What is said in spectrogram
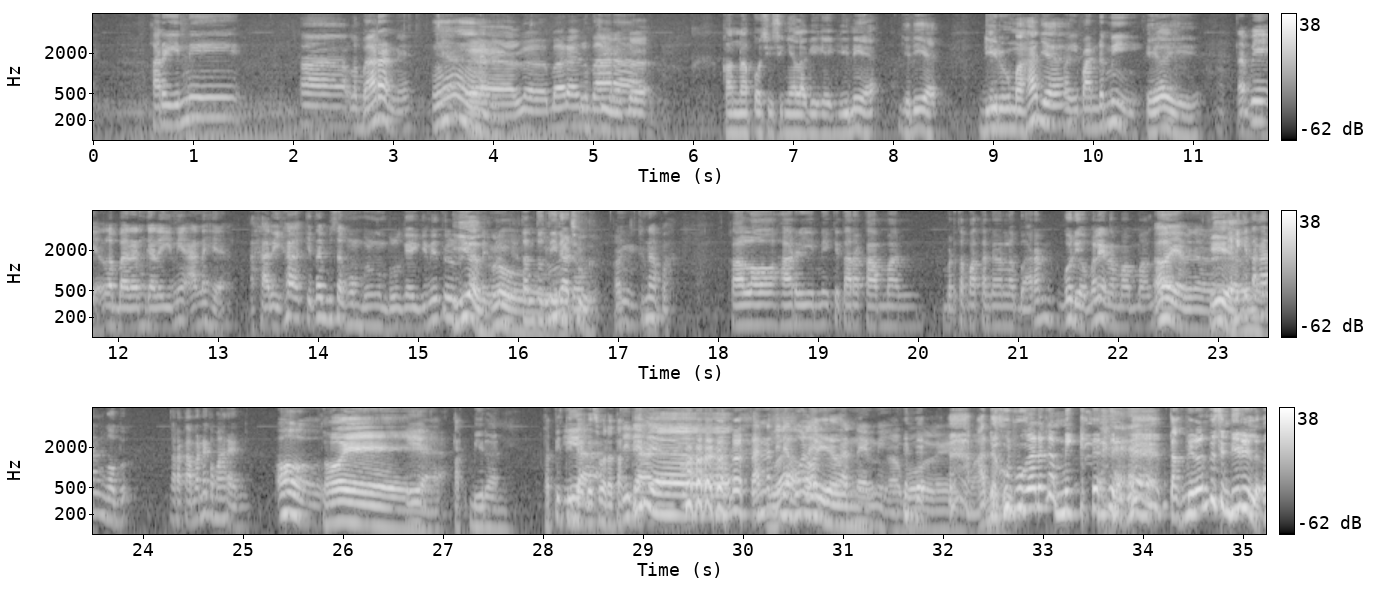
Hari ini eh, lebaran ya. Hmm. Ya, lebaran, Lebaran. tiba. Karena posisinya lagi kayak gini ya. Jadi ya di rumah aja. Lagi pandemi. Iya, iya. Tapi lebaran kali ini aneh ya. Hari H kita bisa ngumpul-ngumpul kayak gini tuh. Iya, loh. Tentu tidak dong. Kan Kenapa? Kalau hari ini kita rekaman bertepatan dengan lebaran, gue diomelin sama mama Oh iya benar. Iya. Ini kita kan ngob rekamannya kemarin. Oh, Oh iya. Iya. Takbiran. Tapi Iya, tidak ada suara tidak takbirnya. karena Wah, tidak boleh oh iya, pandemi. nggak boleh. Ada hubungannya kan mic. Takbiran tuh sendiri loh.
